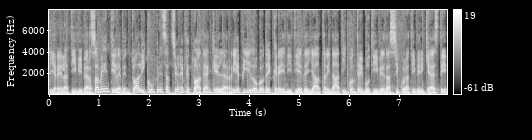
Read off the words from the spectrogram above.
i relativi versamenti, le eventuali compensazioni effettuate anche il riepilogo dei crediti e degli altri dati contributivi ed assicurativi richiesti.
